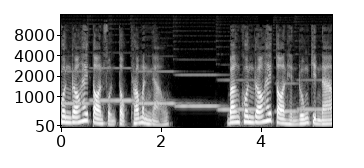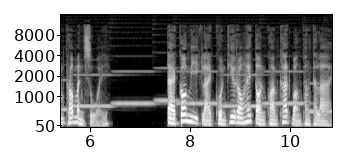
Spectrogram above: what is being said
คนร้องให้ตอนฝนตกเพราะมันเหงา บางคนร้องให้ตอนเห็นรุ้งกินน้ำเพราะมันสวย แต่ก็มีอีกหลายคนที่ร้องให้ตอนความคาดหวังพังทลาย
